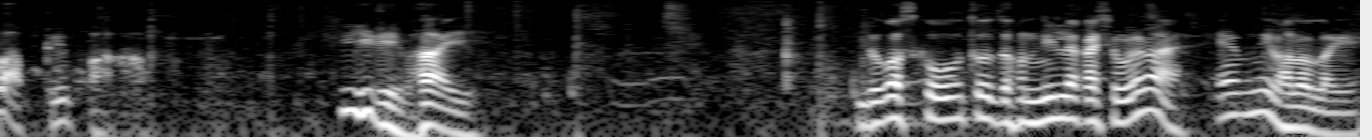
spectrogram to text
বাপরে বাপ। কি রে ভাই? দুগস কবুতর যখন নীল আকাশে ওড়ে না এমনি ভালো লাগে।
